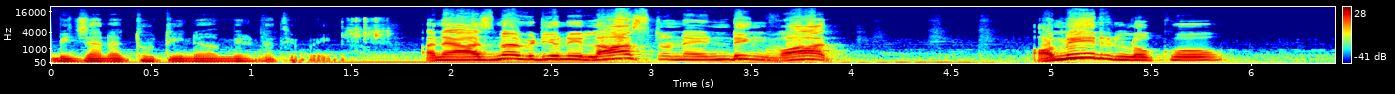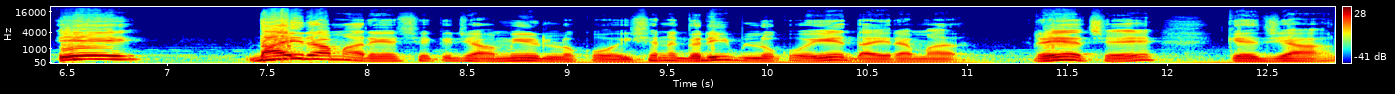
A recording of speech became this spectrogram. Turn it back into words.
બીજાને ધૂતીને અમીર નથી બની અને આજના વિડીયોની લાસ્ટ અને એન્ડિંગ વાત, અમીર લોકો એ દાયરામાં રહે છે કે જ્યાં અમીર લોકો હોય છે અને ગરીબ લોકો એ દાયરામાં રહે છે કે જ્યાં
